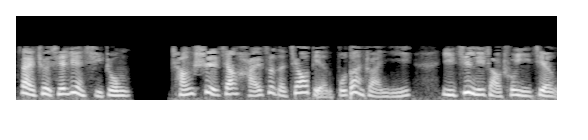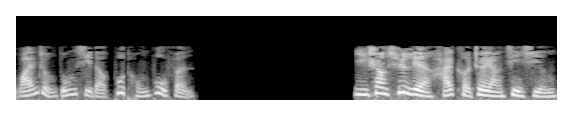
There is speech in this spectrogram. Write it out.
在这些练习中，尝试将孩子的焦点不断转移，以尽力找出一件完整东西的不同部分。以上训练还可这样进行：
